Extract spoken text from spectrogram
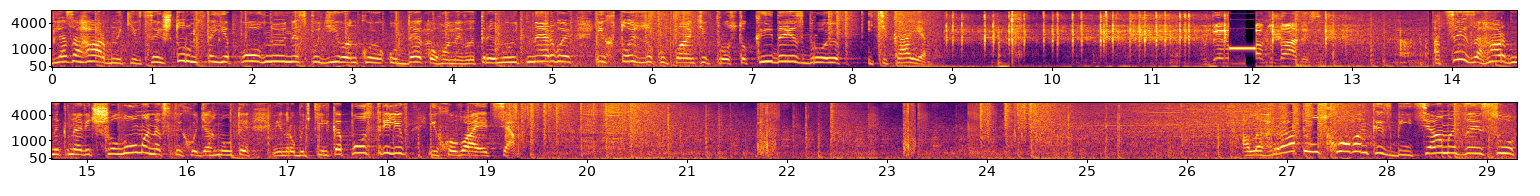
Для загарбників цей штурм стає повною несподіванкою. У декого не витримують нерви, і хтось з окупантів просто кидає зброю і тікає. Куди туди десь? А цей загарбник навіть шолома не встиг одягнути. Він робить кілька пострілів і ховається. Але грати у схованки з бійцями ЗСУ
